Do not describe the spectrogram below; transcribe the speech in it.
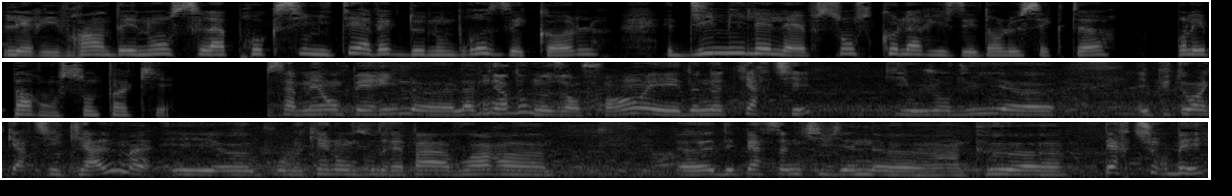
Les riverains dénoncent la proximité avec de nombreuses écoles. 10 000 élèves sont scolarisés dans le secteur. Les parents sont inquiets. Ça met en péril euh, l'avenir de nos enfants et de notre quartier, qui aujourd'hui euh, est plutôt un quartier calme et euh, pour lequel on ne voudrait pas avoir des personnes qui viennent un peu perturber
